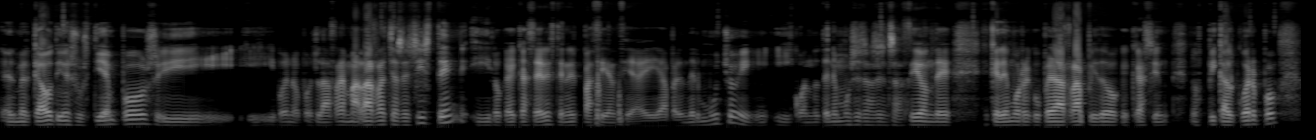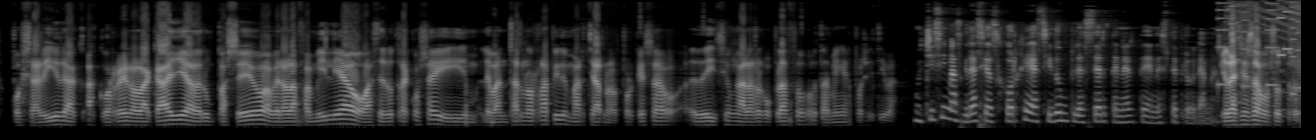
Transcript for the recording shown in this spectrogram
el mercado tiene sus tiempos y, bueno, pues las malas rachas existen y lo que hay que hacer es tener paciencia y aprender mucho y, cuando tenemos esa sensación de que queremos recuperar rápido, que casi nos pica el cuerpo, pues salir a, a correr a la calle, a dar un paseo, a ver a la familia o hacer otra cosa y levantarnos rápido y marchar porque esa decisión a largo plazo también es positiva. Muchísimas gracias, Jorge. Ha sido un placer tenerte en este programa. Gracias a vosotros.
